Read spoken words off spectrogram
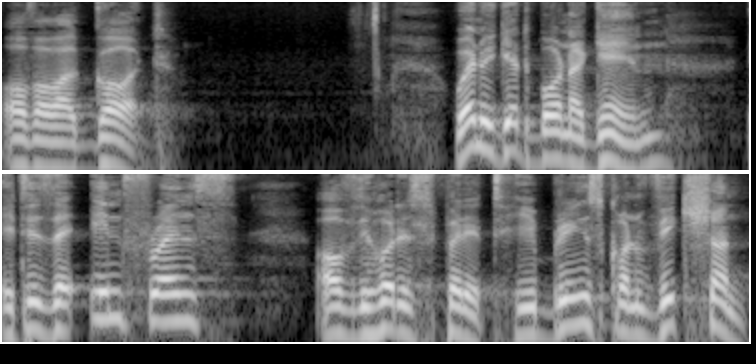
of our God. When we get born again, it is the influence of the Holy Spirit. He brings conviction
